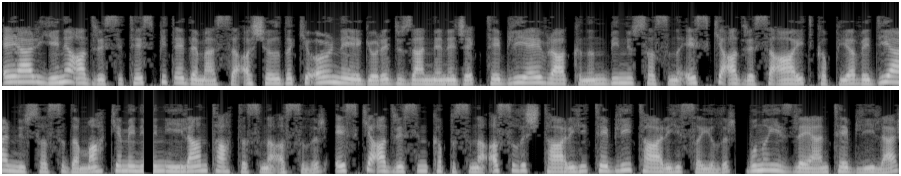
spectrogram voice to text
Eğer yeni adresi tespit edemezse aşağıdaki örneğe göre düzenlenecek tebliğ evrakının bir nüshasını eski adrese ait kapıya ve diğer nüshası da mahkemenin ilan tahtasına asılır. Eski adresin kapısına asılış tarihi tebliğ tarihi sayılır. Bunu izleyen tebliğler,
